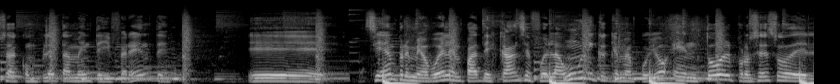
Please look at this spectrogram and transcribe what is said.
o sea, completamente diferente. Eh, siempre mi abuela en paz descanse fue la única que me apoyó en todo el proceso del,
